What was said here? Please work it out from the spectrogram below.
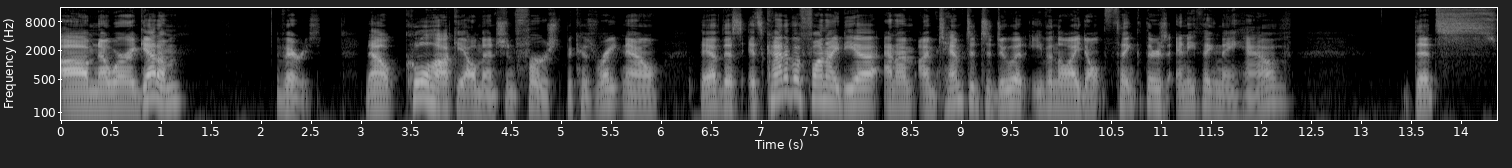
Um, now, where I get them varies. Now, Cool Hockey I'll mention first because right now they have this. It's kind of a fun idea, and I'm I'm tempted to do it, even though I don't think there's anything they have that's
